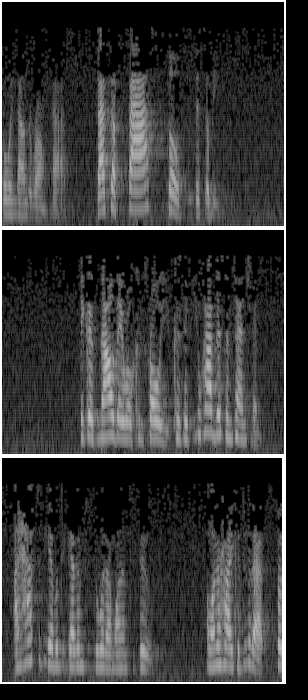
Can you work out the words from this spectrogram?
going down the wrong path. That's a fast slope to disobedience. Because now they will control you. Because if you have this intention, I have to be able to get them to do what I want them to do. I wonder how I could do that. So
